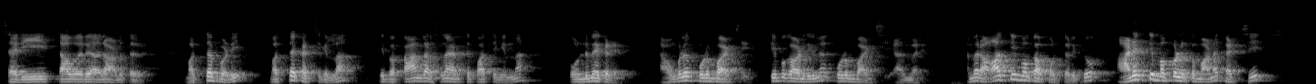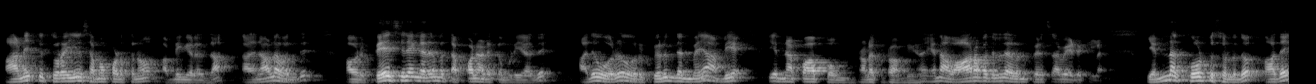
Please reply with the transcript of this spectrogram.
சரி தவறு அதெல்லாம் அடுத்தது. மற்றபடி மற்ற கட்சிகள்லாம் இப்போ காங்கிரஸ்லாம் எடுத்து பார்த்தீங்கன்னா ஒன்றுமே கிடையாது. அவங்களும் குடும்ப ஆட்சி. திமுக எடுத்திங்கன்னா குடும்ப ஆட்சி அது மாதிரி. அது மாதிரி அதிமுக பொறுத்த வரைக்கும் அனைத்து மக்களுக்குமான கட்சி அனைத்து துறையும் சமப்படுத்தணும் அப்படிங்கிறது தான். அதனால் வந்து அவர் பேசலைங்கிறத நம்ம தப்பாலாம் எடுக்க முடியாது. அது ஒரு ஒரு பெருந்தன்மையாக அப்படியே என்ன பார்ப்போம் நடக்கட்டும் அப்படிங்கிறது ஏன்னா ஆரம்பத்தில் அது ஒன்றும் பெருசாகவே எடுக்கல. என்ன கோர்ட்டு சொல்லுதோ அதை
